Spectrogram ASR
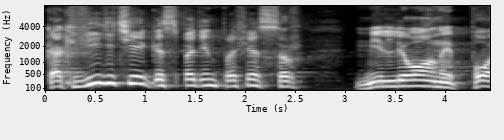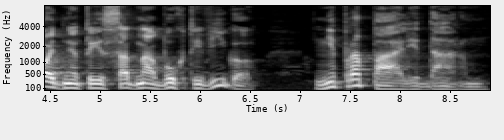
Как видите, господин профессор, миллионы, поднятые со дна бухты Виго, не пропали даром.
